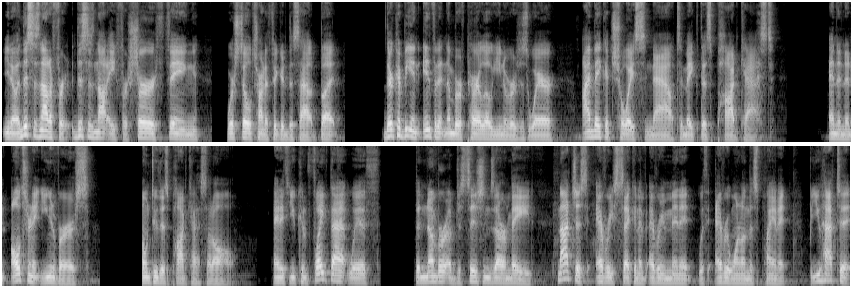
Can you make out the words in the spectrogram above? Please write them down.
you know, and this is not a for this is not a for sure thing. We're still trying to figure this out, but there could be an infinite number of parallel universes where I make a choice now to make this podcast. And in an alternate universe, don't do this podcast at all. And if you conflate that with the number of decisions that are made, not just every second of every minute with everyone on this planet, but you have to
